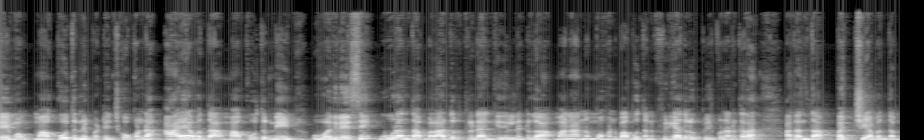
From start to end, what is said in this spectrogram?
మేము మా కూతుర్ని పట్టించుకోకుండా ఆయా వద్ద మా కూతుర్ని వదిలేసి ఊరంతా బలాదురు తినడానికి వెళ్ళినట్టుగా మా నాన్న మోహన్ బాబు తన ఫిర్యాదులు పేర్కొన్నారు కదా అదంతా పచ్చి అబద్ధం.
